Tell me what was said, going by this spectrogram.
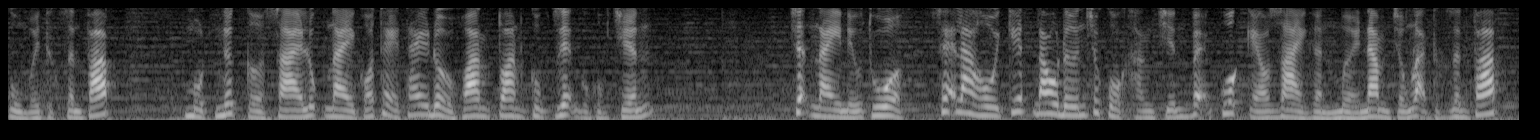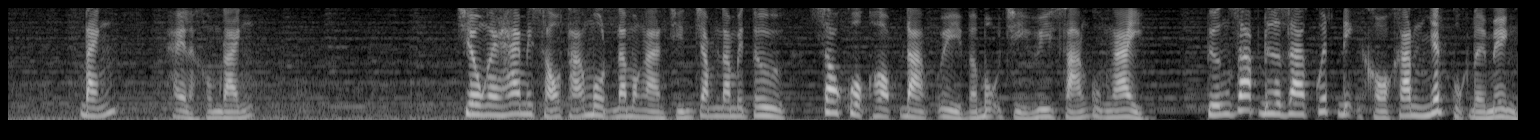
cùng với thực dân Pháp. Một nước cờ sai lúc này có thể thay đổi hoàn toàn cục diện của cuộc chiến. Trận này nếu thua sẽ là hồi kết đau đớn cho cuộc kháng chiến vệ quốc kéo dài gần 10 năm chống lại thực dân Pháp đánh hay là không đánh. Chiều ngày 26 tháng 1 năm 1954, sau cuộc họp đảng ủy và bộ chỉ huy sáng cùng ngày, tướng Giáp đưa ra quyết định khó khăn nhất cuộc đời mình,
